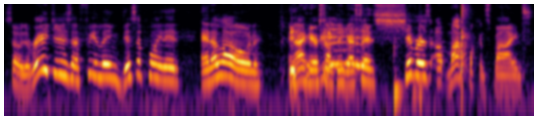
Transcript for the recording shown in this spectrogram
So the Rangers are feeling disappointed and alone, and I hear something that sends shivers up my fucking spines.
